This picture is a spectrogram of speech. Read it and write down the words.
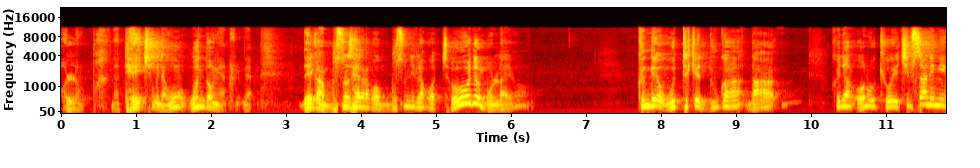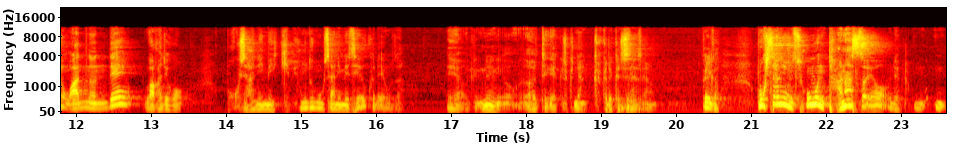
얼른 팍 대충 그냥 우- 운동이야. 그냥 내가 무슨 생각을 하고 무슨 일을 하고 전혀 몰라요. 근데 어떻게 누가 나 그냥 어느 교회 집사님이 왔는데 와가지고 목사님이 김용도 목사님이세요. 그래요. 예, 어떻게 그냥 그래 그랬어요. 그러니까 목사님 소문 다 났어요. 그래, 음,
